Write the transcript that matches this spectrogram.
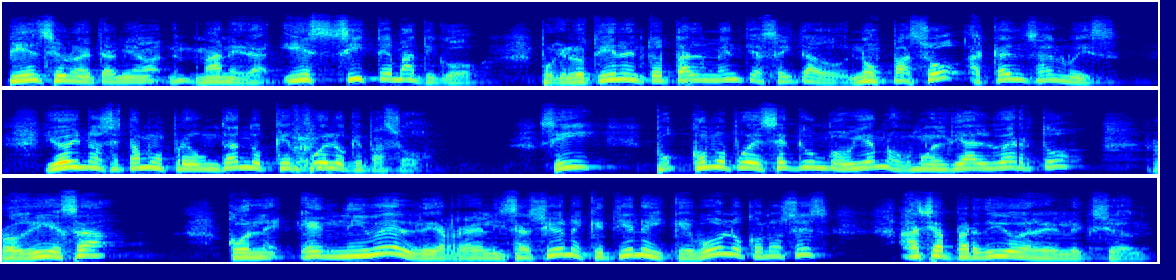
piense de una determinada manera. Y es sistemático, porque lo tienen totalmente aceitado. Nos pasó acá en San Luis. Y hoy nos estamos preguntando qué fue lo que pasó. ¿Sí? ¿Cómo puede ser que un gobierno como el de Alberto Rodríguez con el nivel de realizaciones que tiene y que vos lo conoces, haya perdido la elección?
